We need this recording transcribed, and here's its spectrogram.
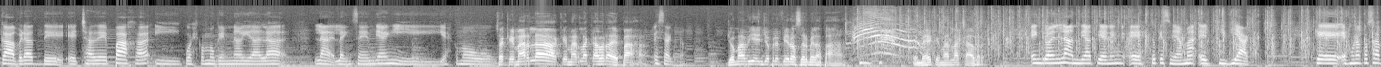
cabra de, hecha de paja y pues como que en Navidad la... La, incendian y, es como... O sea, quemar la, quemar la cabra de paja. Exacto. Yo más bien, yo prefiero hacerme la paja. en vez de quemar la cabra. En Groenlandia tienen esto que se llama el kiviak, que es una cosa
